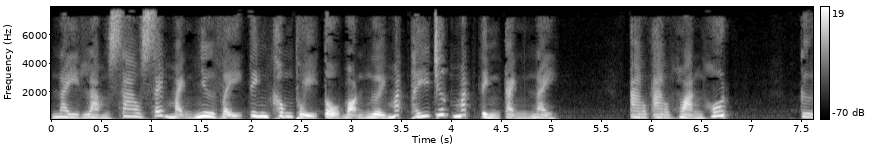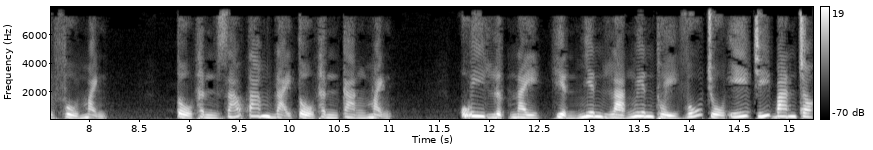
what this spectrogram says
Này làm sao sẽ mạnh như vậy tinh không thủy tổ bọn người mắt thấy trước mắt tình cảnh này. Ao ao hoàng hốt. Cự phủ mạnh. Tổ thần giáo tam đại tổ thần càng mạnh. uy lực này hiển nhiên là nguyên thủy vũ trụ ý chí ban cho.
